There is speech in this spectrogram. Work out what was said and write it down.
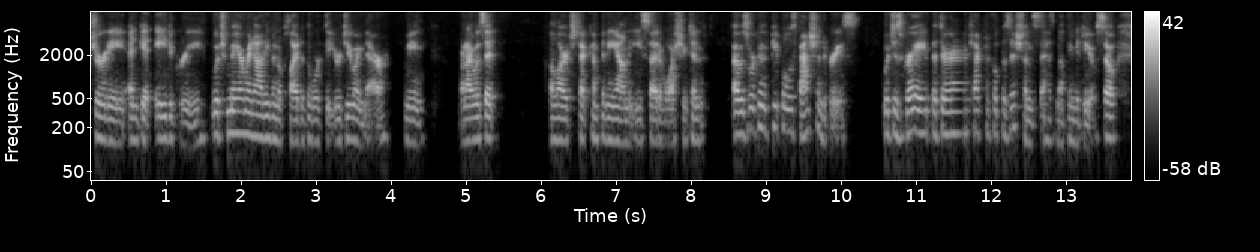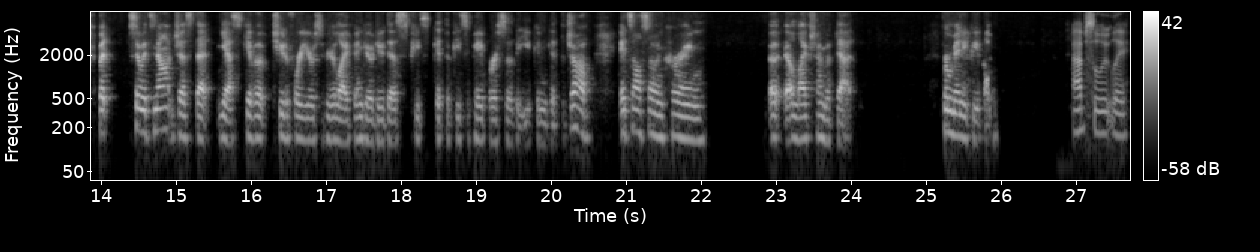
journey and get a degree, which may or may not even apply to the work that you're doing there. I mean, when I was at a large tech company on the east side of Washington, I was working with people with fashion degrees, which is great, but they're in technical positions that has nothing to do. So, but so it's not just that yes give up two to four years of your life and go do this piece get the piece of paper so that you can get the job. It's also incurring a, a lifetime of debt for many people. Absolutely.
